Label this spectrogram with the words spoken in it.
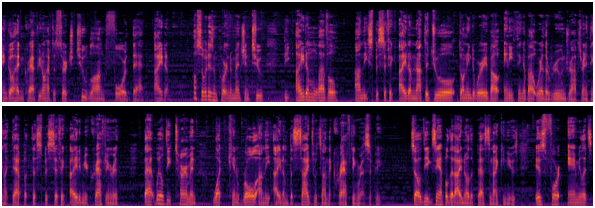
and go ahead and craft. You don't have to search too long for that item also, it is important to mention too, the item level on the specific item, not the jewel. Don't need to worry about anything about where the rune drops or anything like that, but the specific item you're crafting with, that will determine what can roll on the item besides what's on the crafting recipe. So the example that I know the best and I can use is for amulets.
